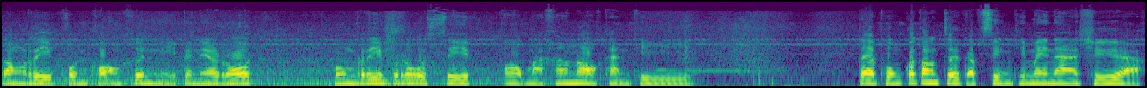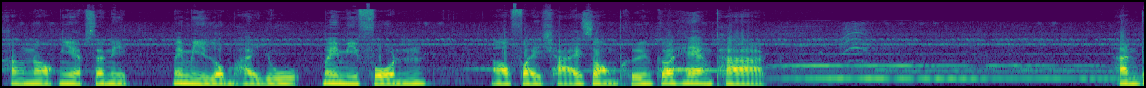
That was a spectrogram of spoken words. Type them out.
ต้องรีบขนของขึ้นหนีไปในรถ ผมรีบรูดซิปออกมาข้างนอกทันที แต่ผมก็ต้องเจอกับสิ่งที่ไม่น่าเชื่อข้างนอกเงียบสนิท ไม่มีลมพายุ ไม่มีฝน เอาไฟฉายส่องพื้นก็แห้งผาก หันไป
